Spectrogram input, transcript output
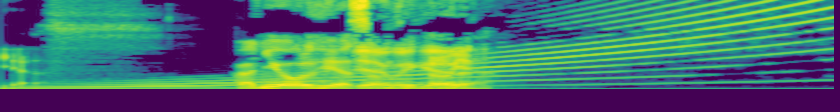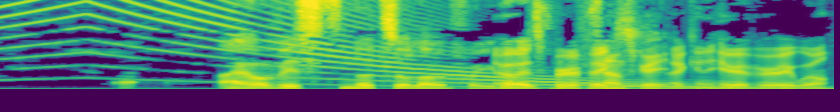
Yes. Can you all hear Yeah, something? we Oh yeah. I hope it's not so loud for you. Oh, guys. it's perfect. Sounds great. I can hear it very well.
